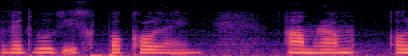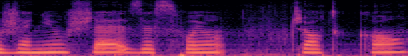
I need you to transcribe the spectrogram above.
według ich pokoleń. Amram ożenił się ze swoją ciotką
